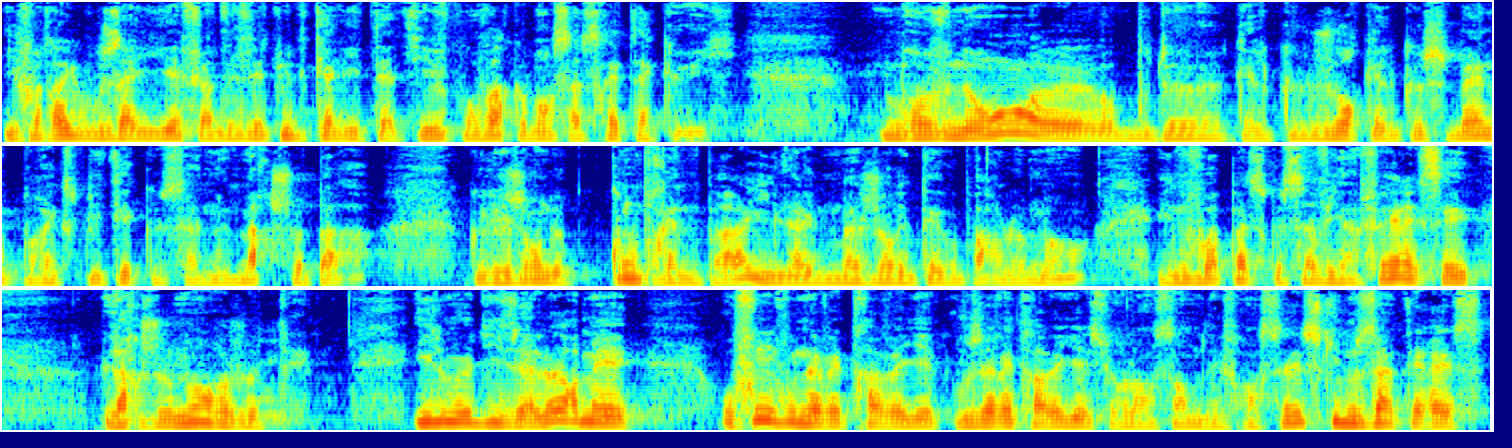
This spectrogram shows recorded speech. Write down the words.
Il faudrait que vous ayez faire des études qualitatives pour voir comment ça serait accueilli. Nous revenons euh, au bout de quelques jours, quelques semaines pour expliquer que ça ne marche pas, que les gens ne comprennent pas. Il a une majorité au Parlement, il ne voit pas ce que ça vient faire et c'est largement rejeté. Ils me disent alors, mais au fond, vous avez travaillé, vous avez travaillé sur l'ensemble des Français. Ce qui nous intéresse,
